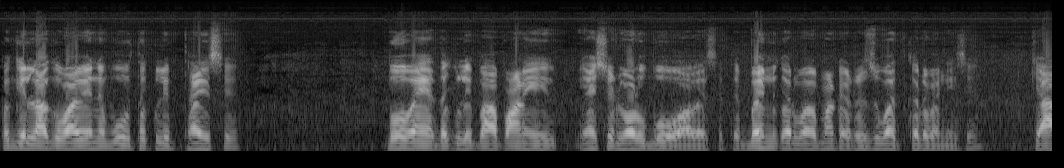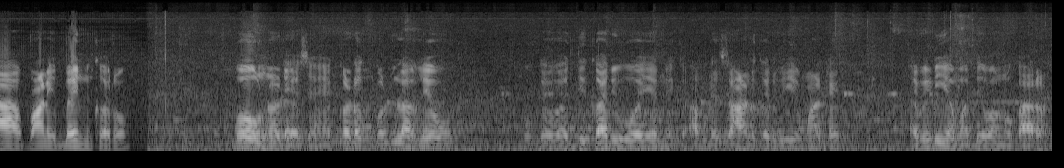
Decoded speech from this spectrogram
પગે લાગવા આવે એને બહુ તકલીફ થાય છે. બહુ અહીંયા તકલીફ આ પાણી એસિડ વાળું બહુ આવે છે તે બંધ કરવા માટે રજૂઆત કરવાની છે કે આ પાણી બંધ કરો. બહુ નડે છે કડક પગલાં લેવો. કે અધિકારી હોય એને આપણે જાણ કરવી એ માટે આ વિડીયોમાં દેવાનું કારણ.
